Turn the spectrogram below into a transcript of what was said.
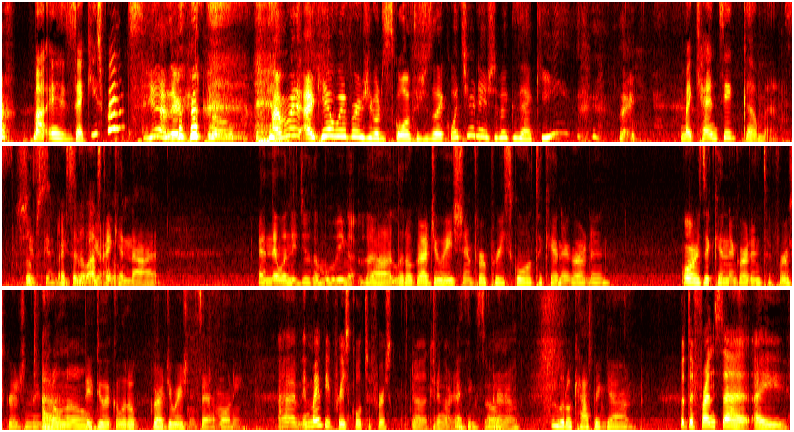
Ma, is Zeki's friends?" yeah, there you go. I'm. I can't wait for her to go to school until she's like, "What's your name?" She's like, "Zeki." like, Mackenzie Gomez. she's Oops, gonna be I said so the last cute. I cannot. And then when they do the moving, the little graduation for preschool to kindergarten, or is it kindergarten to first grade something? Like I don't know. They do like a little graduation ceremony. Um, it might be preschool to first uh, kindergarten. I think so. I don't know. A little cap and gown. But the friends that I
